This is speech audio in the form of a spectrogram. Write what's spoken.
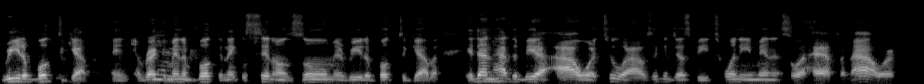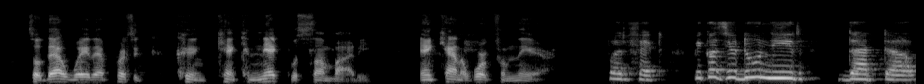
read a book together and recommend yeah. a book and they can sit on Zoom and read a book together. It doesn't have to be an hour or two hours. It can just be 20 minutes or half an hour. So that way that person can can connect with somebody and kind of work from there. Perfect. Because you do need that uh,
